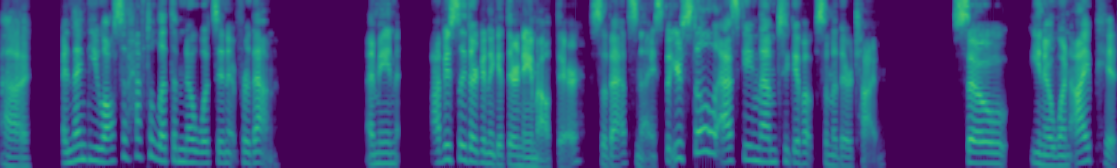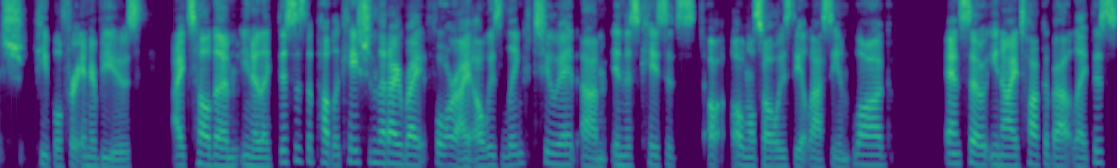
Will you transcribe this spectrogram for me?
uh, and then you also have to let them know what's in it for them i mean obviously they're going to get their name out there so that's nice but you're still asking them to give up some of their time so you know when i pitch people for interviews i tell them you know like this is the publication that i write for. I always link to it. Um, in this case it's almost always the atlassian blog. And so you know i talk about like this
